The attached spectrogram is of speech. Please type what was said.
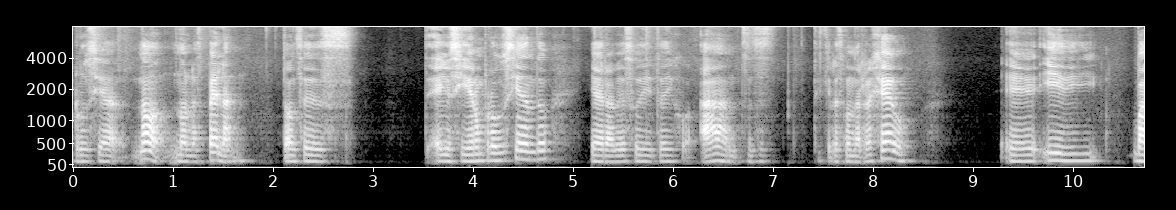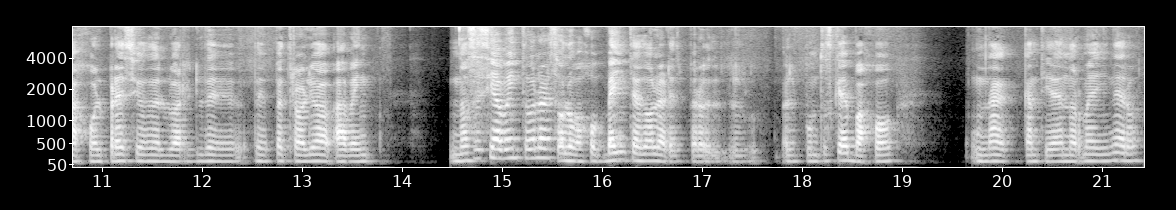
Rusia, no, no las pelan. Entonces, ellos siguieron produciendo y Arabia Saudita dijo, ah, entonces te quieres poner rejego. Eh, y bajó el precio del barril de, petróleo a, 20, no sé si a 20 dólares o lo bajó 20 dólares, pero el, el punto es que bajó una cantidad enorme de dinero,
